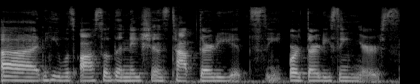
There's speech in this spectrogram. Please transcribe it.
Uh, and he was also the nation's top 30 se- or 30 seniors.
